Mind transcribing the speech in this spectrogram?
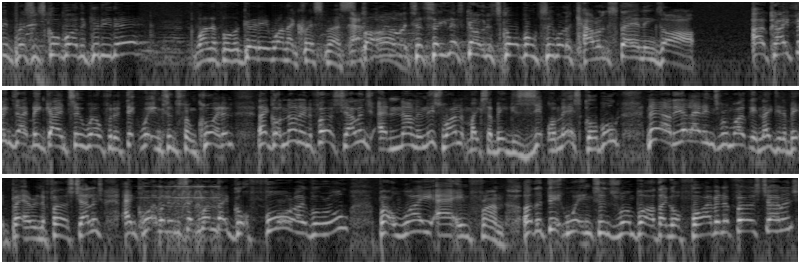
good impressive score by the goodie there. Wonderful. The goodie won at Christmas. That's Spot what we like to see. Let's go to the scoreboard, see what the current standings are. Okay, things ain't been going too well for the Dick Whittingtons from Croydon. They got none in the first challenge and none in this one. Makes a big zip on their scoreboard. Now, the Aladdins from Woking, they did a bit better in the first challenge and quite well in the second one. They've got four overall, but way out in front. Are the Dick Whittingtons from Bath, they got five in the first challenge,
